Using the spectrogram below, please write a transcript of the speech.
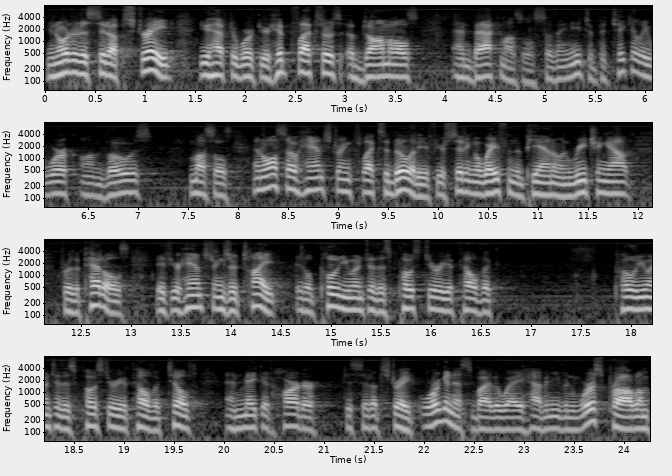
In order to sit up straight, you have to work your hip flexors, abdominals, and back muscles. So they need to particularly work on those muscles and also hamstring flexibility. If you're sitting away from the piano and reaching out for the pedals, if your hamstrings are tight, it'll pull you into this posterior pelvic, pull you into this posterior pelvic tilt and make it harder to sit up straight. Organists, by the way, have an even worse problem.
